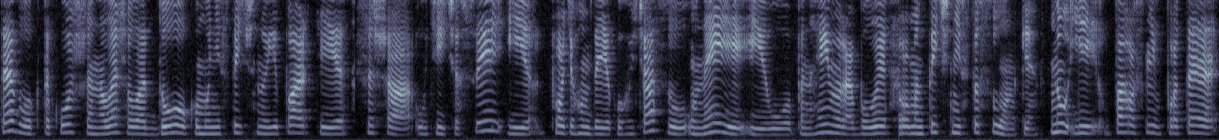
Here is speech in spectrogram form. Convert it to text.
Тедлок також належала до комуністичної партії США у ті часи, і протягом деякого часу у неї і у Опенгеймера були романтичні стосунки. Ну і пару слів про те,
